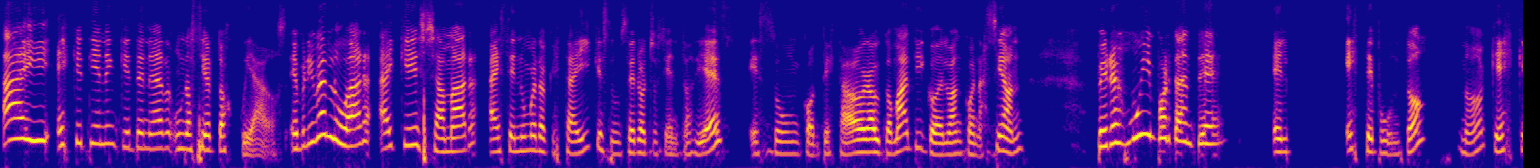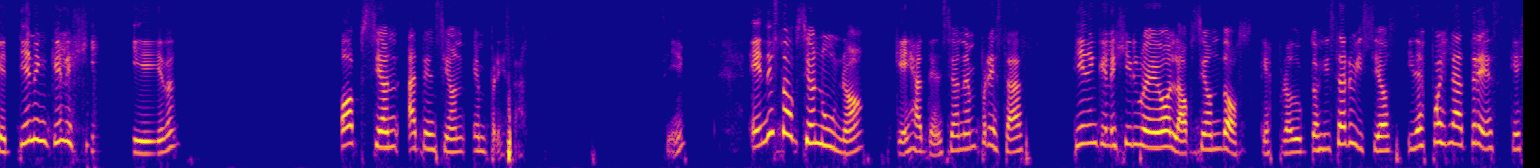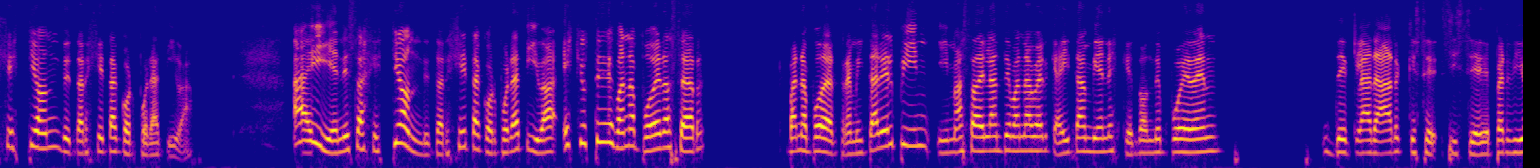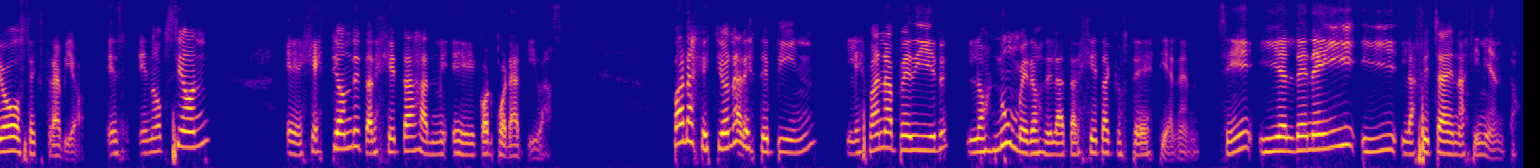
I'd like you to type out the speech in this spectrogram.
ahí es que tienen que tener unos ciertos cuidados. En primer lugar, hay que llamar a ese número que está ahí, que es un 0810, es un contestador automático del Banco Nación, pero es muy importante este punto, ¿no? que es que tienen que elegir opción atención empresas. En esa opción 1, que es atención empresas, tienen que elegir luego la opción 2, que es productos y servicios, y después la 3, que es gestión de tarjeta corporativa. Ahí, en esa gestión de tarjeta corporativa, es que ustedes van a poder hacer, van a poder tramitar el PIN y más adelante van a ver que ahí también es que donde pueden declarar que si se perdió o se extravió. Es en opción eh, gestión de tarjetas eh, corporativas. Para gestionar este PIN, les van a pedir los números de la tarjeta que ustedes tienen, ¿sí? Y el DNI y la fecha de nacimiento.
